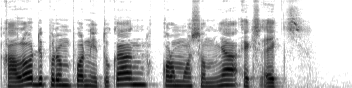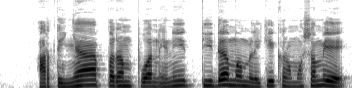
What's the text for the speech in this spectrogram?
Kalau di perempuan itu kan kromosomnya XX. Artinya perempuan ini tidak memiliki kromosom Y.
